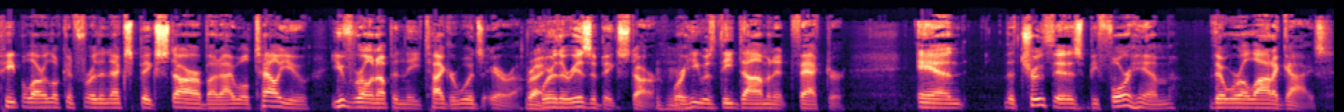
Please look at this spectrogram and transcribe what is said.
people are looking for the next big star, but I will tell you, you've grown up in the Tiger Woods era, Right. where there is a big star, mm-hmm. where he was the dominant factor. And the truth is, before him, there were a lot of guys.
